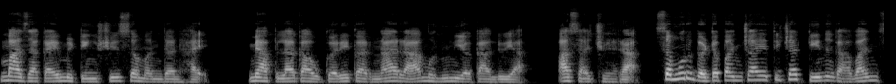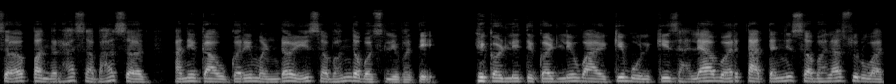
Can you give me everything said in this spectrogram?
माझा काही मिटिंगशी संबंध नाही. मी आपला गावकरी करणारा म्हणून एक आलूया. असा चेहरा. समोर गटपंचायतीच्या तीन गावांचं पंधरा सभासद आणि गावकरी मंडळी सबंध बसली होती. हिकडली तिकडली वाळकी बोलकी झाल्यावर तात्यांनी सभेला सुरुवात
